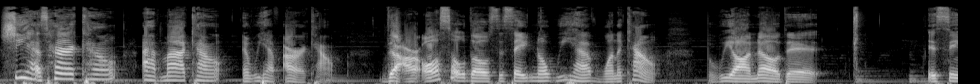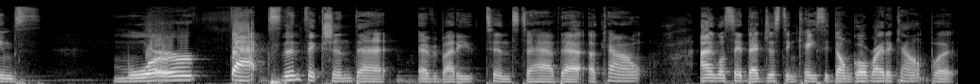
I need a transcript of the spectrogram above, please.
she has her account, I have my account, and we have our account. There are also those that say, no, we have one account. But we all know that it seems more facts than fiction that everybody tends to have that account I ain't gonna say that just in case it don't go right account, but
